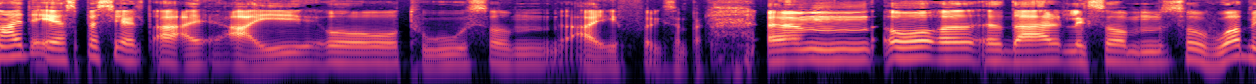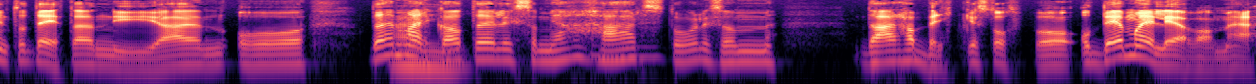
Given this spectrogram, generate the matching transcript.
nei, det er spesielt ei, og to som ei, for eksempel. Um, og der liksom Så hun har begynt å date en ny en, og da har jeg merka at det liksom Ja, her står liksom Der har brekket stått på, og det må jeg leve med.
